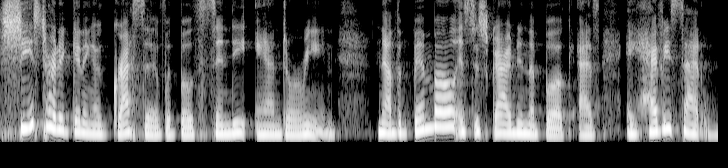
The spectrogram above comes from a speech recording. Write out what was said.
she started getting aggressive with both Cindy and Doreen. Now, the bimbo is described in the book as a heavy-set,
